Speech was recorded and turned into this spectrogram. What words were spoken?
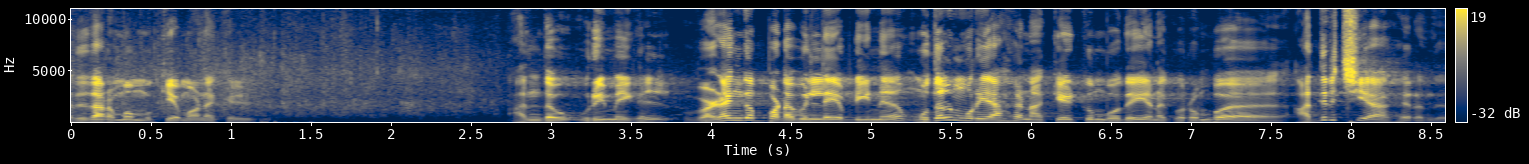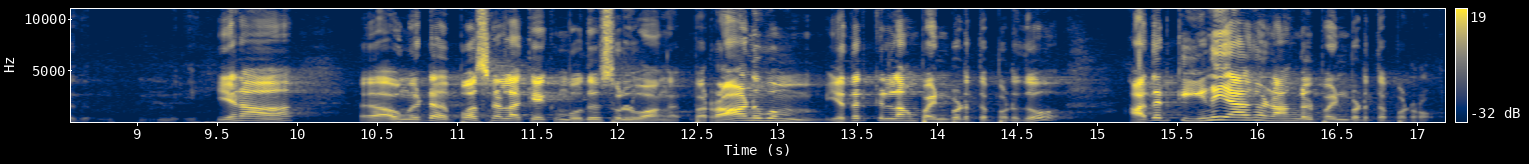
அதுதான் ரொம்ப முக்கியமான கேள்வி. அந்த உரிமைகள் வழங்கப்படவில்லை அப்படின்னு முதல் முறையாக நான் கேட்கும்போதே எனக்கு ரொம்ப அதிர்ச்சியாக இருந்தது. ஏன்னா அவங்ககிட்ட பர்சனலாக கேட்கும்போது சொல்லுவாங்க இப்போ இராணுவம் எதற்கெல்லாம் பயன்படுத்தப்படுதோ அதற்கு இணையாக நாங்கள் பயன்படுத்தப்படுறோம்.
